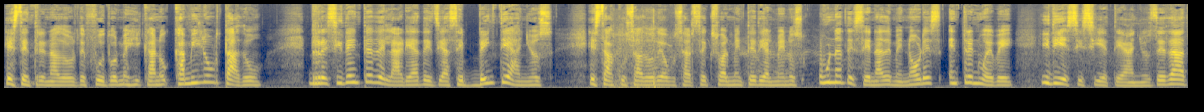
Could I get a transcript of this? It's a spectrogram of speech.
Este entrenador de fútbol mexicano, Camilo Hurtado, residente del área desde hace 20 años, está acusado de abusar sexualmente de al menos una decena de menores entre 9 y 17 años de edad.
